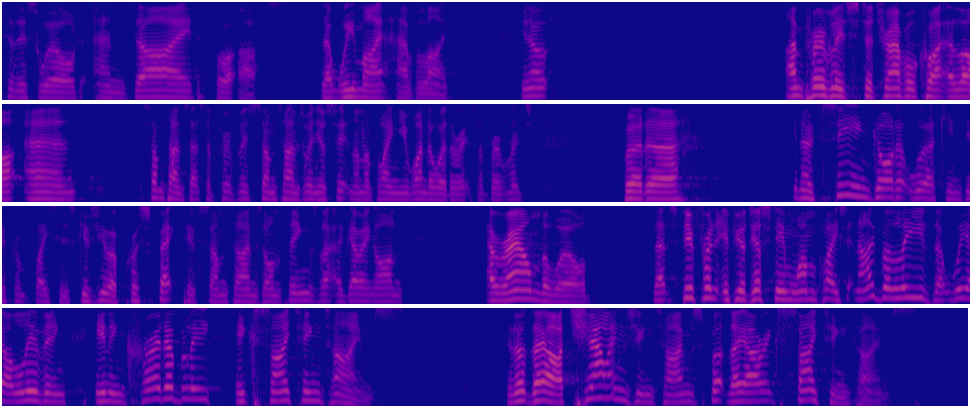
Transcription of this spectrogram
into this world and died for us that we might have life. You know, I'm privileged to travel quite a lot, and sometimes that's a privilege. Sometimes when you're sitting on a plane, you wonder whether it's a privilege. But, uh, you know, seeing God at work in different places gives you a perspective sometimes on things that are going on around the world that's different if you're just in one place. And I believe that we are living in incredibly exciting times. You know, they are challenging times, but they are exciting times.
